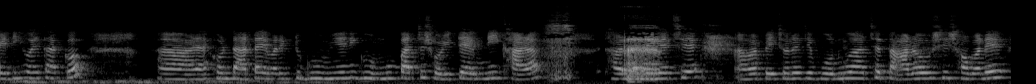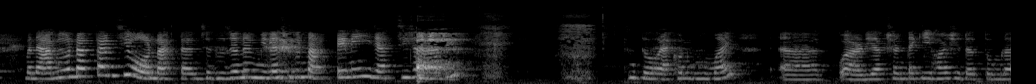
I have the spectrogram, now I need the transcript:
রেডি হয়ে থাকো। আর এখন টাটা, এবার একটু ঘুমিয়ে নি। ঘুম ঘুম পাচ্ছে, শরীরটা এমনি খারাপ, ঠান্ডা লেগেছে। আমার পেছনে যে বনু আছে, তারও সে সমানে মানে আমিও নাক টানছি, ও নাক টানছে। দুজনে মিলে শুধু নাক টেনেই যাচ্ছি সারাদিন। তো এখন ঘুমাই। রিয়াকশনটা কি হয় সেটা তোমরা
